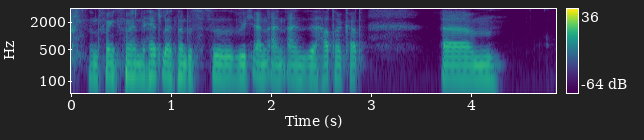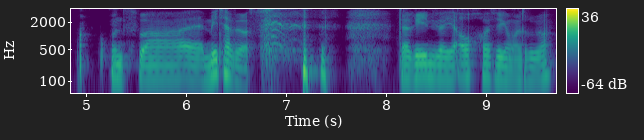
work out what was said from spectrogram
dann fange ich mal in der Headlines an. Das ist also wirklich ein, ein, ein sehr harter Cut. Ähm, und zwar äh, Metaverse. da reden wir ja auch häufiger mal drüber.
